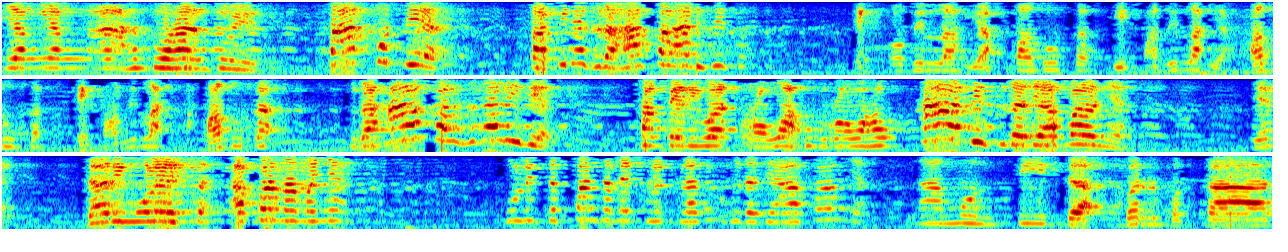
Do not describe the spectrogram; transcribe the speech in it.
yang yang hantu-hantu itu. Takut dia. Tapi dia sudah hafal hadis itu. Ihfadillah yahfaduka, ihfadillah yahfaduka, ihfadillah yahfaduka. Sudah hafal sekali dia. Sampai lewat rawahu rawahu habis sudah dihafalnya. Ya. Dari mulai apa namanya? kulit depan sampai kulit belakang sudah dihafalnya. Namun tidak berbekas.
